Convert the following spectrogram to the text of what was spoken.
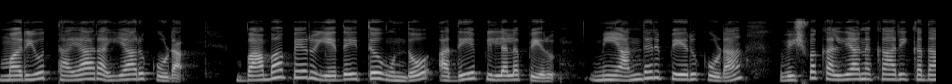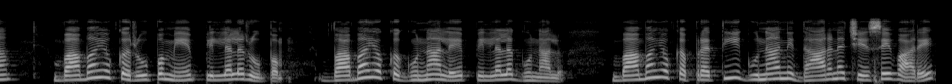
మరియు తయారయ్యారు కూడా. బాబా పేరు ఏదైతే ఉందో అదే పిల్లల పేరు. మీ అందరి పేరు కూడా విశ్వ కళ్యాణకారి కదా? బాబా యొక్క రూపమే పిల్లల రూపం. బాబా యొక్క గుణాలే పిల్లల గుణాలు. బాబా యొక్క ప్రతి గుణాన్ని ధారణ చేసేవారే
